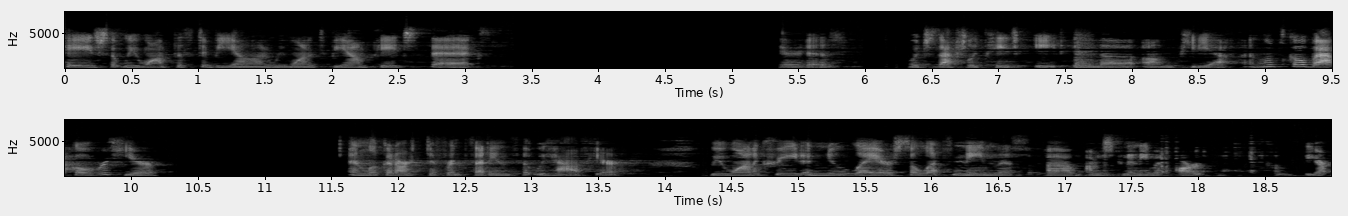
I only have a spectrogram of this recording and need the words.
page that we want this to be on. We want it to be on page 6. There it is, which is actually page 8 in the um, PDF. And let's go back over here and look at our different settings that we have here. We want to create a new layer, so let's name this. Uh, I'm just going to name it Art, because the art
